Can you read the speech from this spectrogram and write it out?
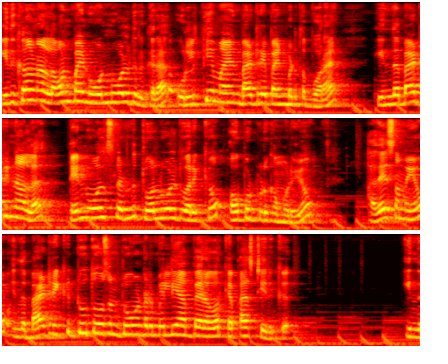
இதுக்காக நான் லெவன் பாயிண்ட் ஒன் வோல்ட் இருக்கிற ஒரு லித்தியம் அயன் பேட்டரியை பயன்படுத்த போகிறேன் இந்த பேட்டரினால் டென் வோல்ட்ஸ்லேருந்து டுவெல் வோல்ட் வரைக்கும் அவுட்புட் கொடுக்க முடியும். அதே சமயம் இந்த பேட்டரிக்கு two thousand two hundred milli ampere hour capacity இருக்குது இந்த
